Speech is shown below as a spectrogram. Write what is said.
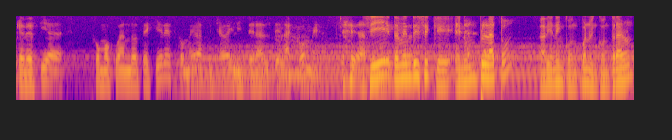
que, decía, como cuando te quieres comer a tu chava y literal te la comes. sí, también dice que en un plato habían bueno, encontraron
